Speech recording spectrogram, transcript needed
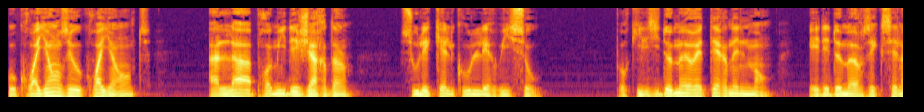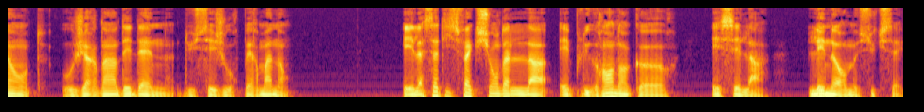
Aux croyants et aux croyantes, Allah a promis des jardins sous lesquels coulent les ruisseaux, pour qu'ils y demeurent éternellement, et des demeures excellentes au jardin d'Éden du séjour permanent. Et la satisfaction d'Allah est plus grande encore, et c'est là l'énorme succès.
